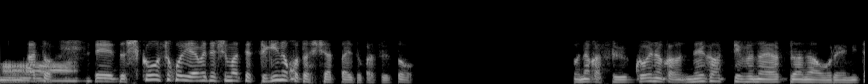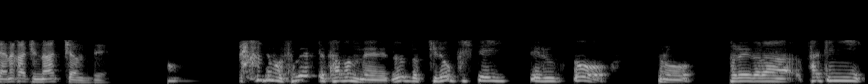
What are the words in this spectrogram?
ああとえーと、思考をそこでやめてしまって次のことしちゃったりとかすると、なんかすっごいなんかネガティブなやつだな、俺、みたいな感じになっちゃうんで。でもそれって多分ね、ずっと記録していってると、その、それから先に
